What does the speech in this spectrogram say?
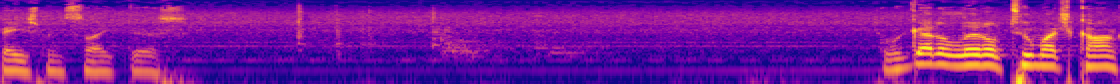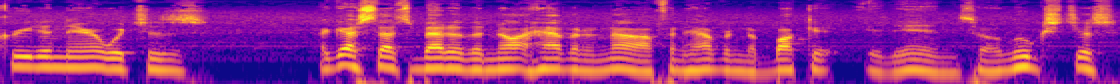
basements like this. So we got a little too much concrete in there, which is, I guess that's better than not having enough and having to bucket it in. So Luke's just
